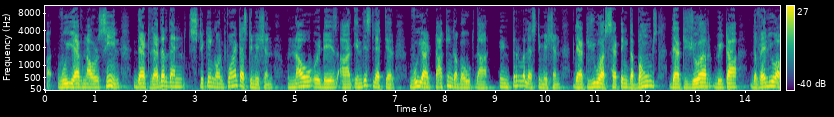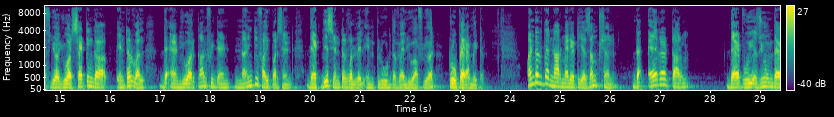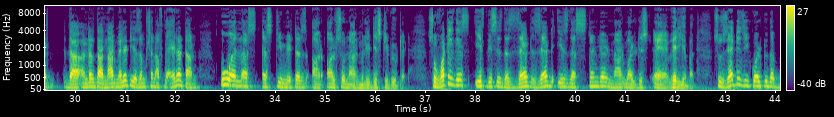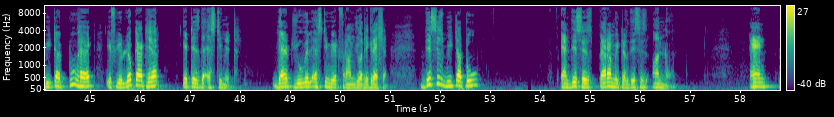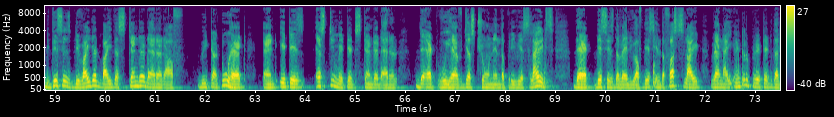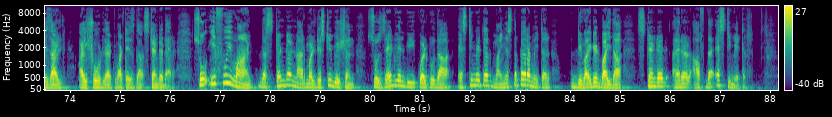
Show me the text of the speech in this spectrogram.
uh, we have now seen that rather than sticking on point estimation nowadays or in this lecture we are talking about the interval estimation that you are setting the bounds that your beta the value of your you are setting the interval the, and you are confident 95% that this interval will include the value of your true parameter. Under the normality assumption the error term that we assume that the under the normality assumption of the error term OLS estimators are also normally distributed. So what is this? If this is the Z, Z is the standard normal uh, variable. So Z is equal to the beta 2 hat. If you look at here, it is the estimator that you will estimate from your regression. This is beta 2 and this is parameter, this is unknown. And this is divided by the standard error of beta 2 hat and it is estimated standard error that we have just shown in the previous slides that this is the value of this. In the first slide, when I interpreted the result, I showed that what is the standard error. So if we want the standard normal distribution, so Z will be equal to the estimator minus the parameter divided by the standard error of the estimator.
